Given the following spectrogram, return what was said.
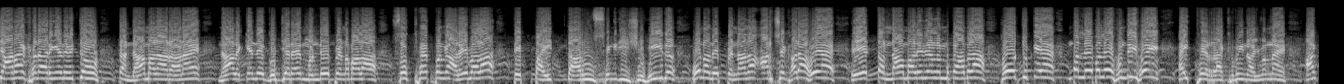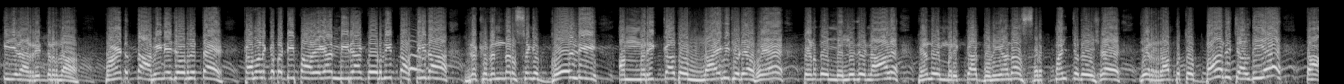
ਚਾਰਾਂ ਖਿਡਾਰੀਆਂ ਦੇ ਵਿੱਚੋਂ ਢੰਡਾ ਵਾਲਾ ਰਾਣਾ ਹੈ। ਨਾਲ ਕਹਿੰਦੇ ਗੁੱਜਰ ਹੈ, ਮੁੰਡੇ ਪਿੰਡ ਵਾਲਾ, ਸੁੱਖ ਹੈ, ਭੰਗਾਲੇ ਵਾਲਾ ਤੇ ਭਾਈ ਤਾਰੂ ਸਿੰਘ ਜੀ ਸ਼ਹੀਦ। ਉਹਨਾਂ ਦੇ ਪਿੰਡਾਂ ਦਾ ਅਰਸ਼ ਖੜਾ ਹੋਇਆ ਹੈ। ਇਹ ਢੰਡਾ ਵਾਲੇ ਨਾਲ ਮੁਕਾਬਲਾ ਹੋ ਚੁੱਕਿਆ ਹੈ। ਬੱਲੇ ਬੱਲੇ ਹੁੰਦੀ ਹੋਈ, ਇੱਥੇ ਰੱਖ ਨੌਜਵਾਨ ਹੈ। ਆ ਕੀ ਜਿਹੜਾ ਰੇਡਰ ਦਾ? ਪੁਆਇੰਟ ਧਾਵੀ ਨੇ ਜੋੜ ਦਿੱਤਾ ਹੈ। ਕਮਲ ਕਬੱਡੀ ਪਾਵੇਗਾ ਮੀਰਾਕੋਟ ਦੀ ਧਰਤੀ ਦਾ। ਰਖਵਿੰਦਰ ਸਿੰਘ ਗੋਲਡੀ ਅਮਰੀਕਾ ਤੋਂ ਲਾਈਵ ਜੁੜਿਆ ਹੋਇਆ ਹੈ ਪਿੰਡ ਦੇ ਮੇਲੇ ਦੇ ਨਾਲ। ਕਹਿੰਦੇ ਅਮਰੀਕਾ ਦੁਨੀਆ ਦਾ ਸਰਪੰਚ ਦੇਸ਼ ਹੈ। ਜੇ ਰੱਬ ਤੋਂ ਬਾਅਦ ਚੱਲਦੀ ਹੈ, ਤਾਂ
